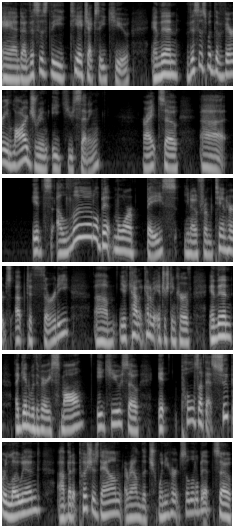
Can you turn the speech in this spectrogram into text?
and uh, this is the THX EQ. And then this is with the very large room EQ setting, right? So uh, it's a little bit more bass, you know, from 10 hertz up to 30. Um, you kind of kind of an interesting curve. And then again with a very small EQ, so it pulls up that super low end, uh, but it pushes down around the 20 hertz a little bit. So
